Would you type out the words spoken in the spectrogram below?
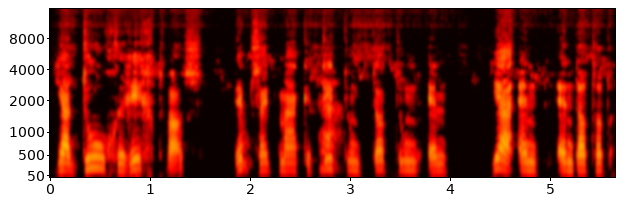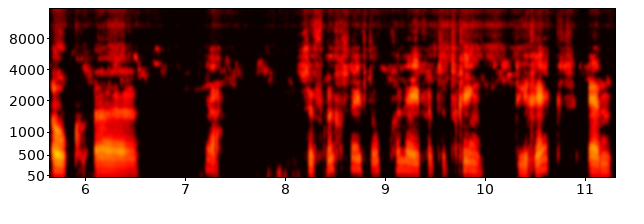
ja, doelgericht was. Website maken, Ja. dit doen, dat doen. En, ja, en, en dat dat ook eh, ja, zijn vrucht heeft opgeleverd. Het ging direct. En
